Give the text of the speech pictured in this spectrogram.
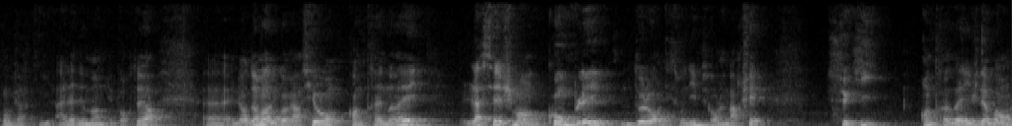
convertis à la demande du porteur, euh, leur demande de conversion entraînerait l'assèchement complet de l'or disponible sur le marché, ce qui entraînerait évidemment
